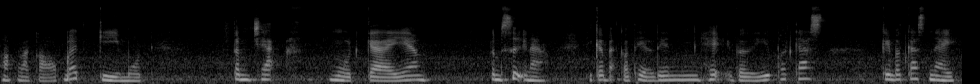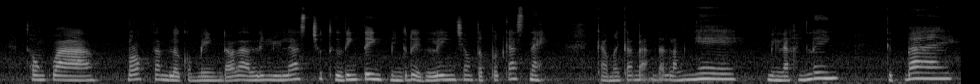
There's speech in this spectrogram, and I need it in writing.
hoặc là có bất kỳ một tâm trạng, một cái tâm sự nào, thì các bạn có thể liên hệ với podcast, kênh podcast này thông qua blog Tumblr của mình, đó là linh Lilas chút thứ linh tinh. Mình có để link trong tập podcast này. Cảm ơn các bạn đã lắng nghe. Mình là khánh linh. Goodbye.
